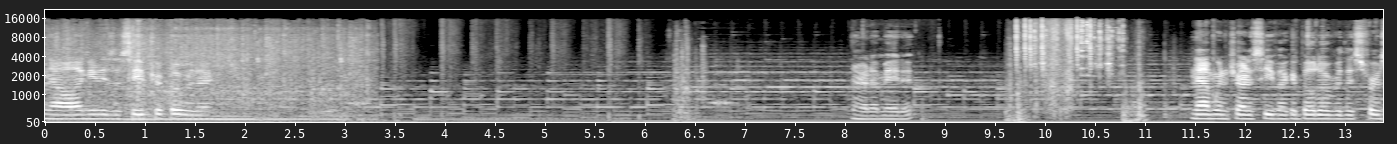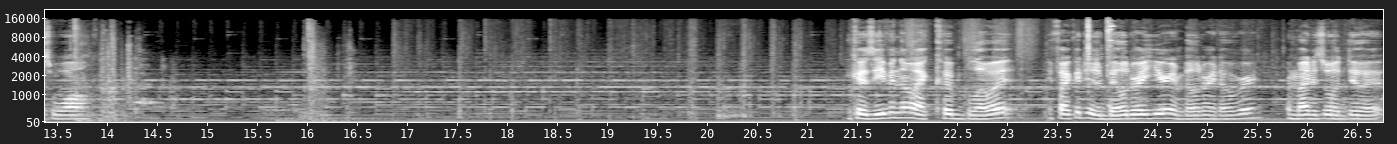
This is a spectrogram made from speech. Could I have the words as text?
Now all I need is a safe trip over there. Alright, I made it. Now I'm going to try to see if I can build over this first wall. Because even though I could blow it, if I could just build right here and build right over, I might as well do it.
